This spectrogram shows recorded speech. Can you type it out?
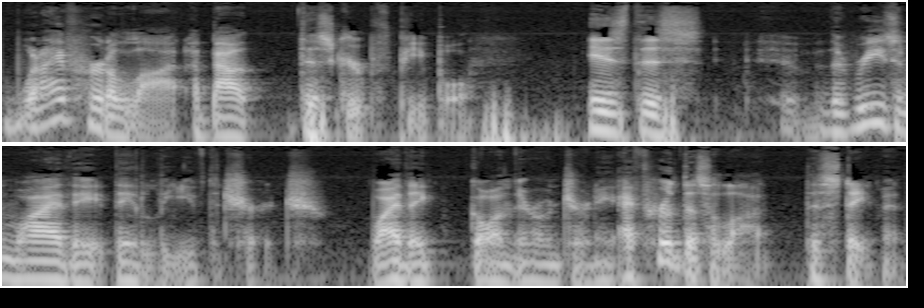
what I've heard a lot about this group of people is this the reason why they, they leave the church, why they go on their own journey. I've heard this a lot, this statement.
